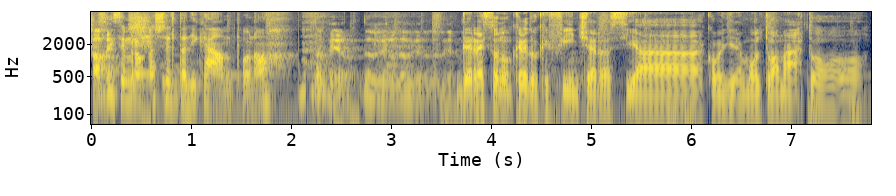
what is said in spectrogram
Vabbè. Sì, sembra una scelta di campo, no? Davvero, davvero, davvero, davvero. Del resto non credo che Fincher sia, come dire, molto amato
